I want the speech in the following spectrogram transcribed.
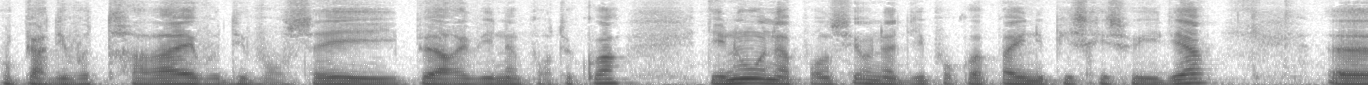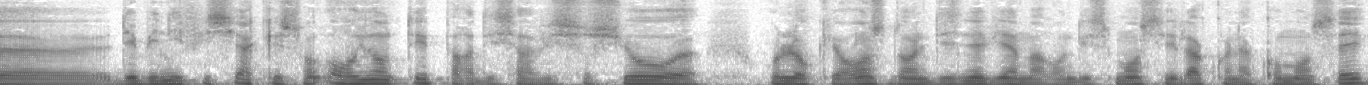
vous perdez votre travail, vous divorcez, il peut arriver n'importe quoi. Et nous, on a pensé, on a dit pourquoi pas une épicerie solidaire euh, des bénéficiaires qui sont orientés par des services sociaux, euh, en l'occurrence dans le 19e arrondissement, c'est là qu'on a commencé.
